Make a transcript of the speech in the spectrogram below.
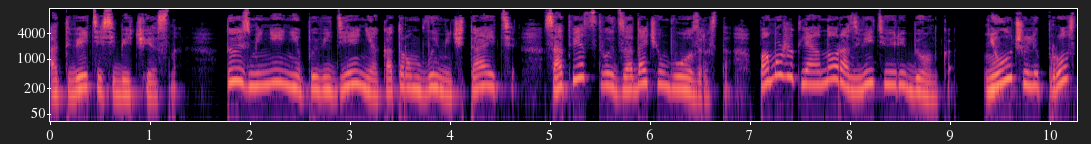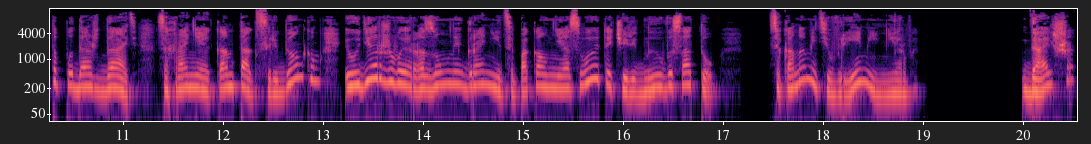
Ответьте себе честно, то изменение поведения, о котором вы мечтаете, соответствует задачам возраста, поможет ли оно развитию ребенка. Не лучше ли просто подождать, сохраняя контакт с ребенком и удерживая разумные границы, пока он не освоит очередную высоту? Сэкономите время и нервы. Дальше.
